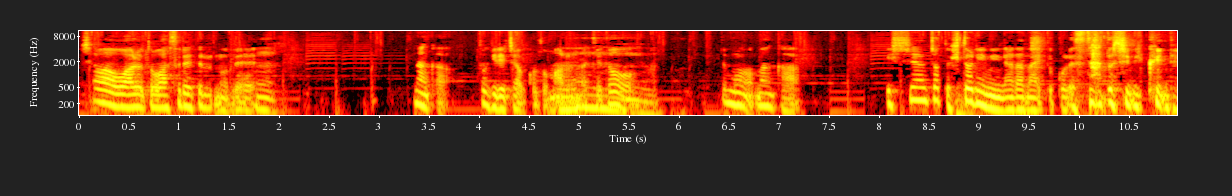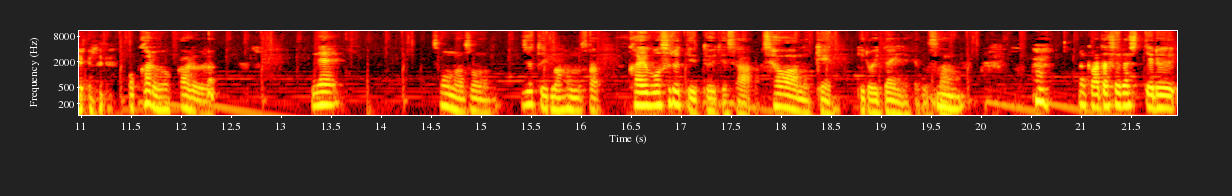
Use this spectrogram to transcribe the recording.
シャワー終わると忘れてるので、うん。なんか途切れちゃうこともあるんだけど、うんでもなんか、一瞬ちょっと一人にならないとこれスタートしにくいんだよね。わかるわかる。ね。そうなんそうなん。ちょっと今あのさ、解剖するって言っといてさ、シャワーの件拾いたいんだけどさ、うん。なんか私が知ってる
